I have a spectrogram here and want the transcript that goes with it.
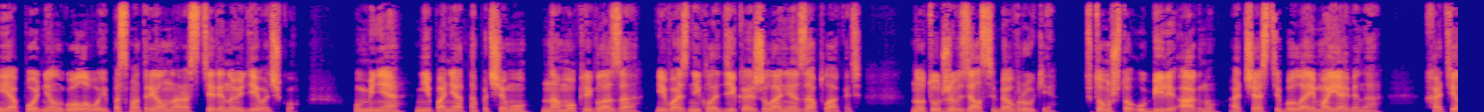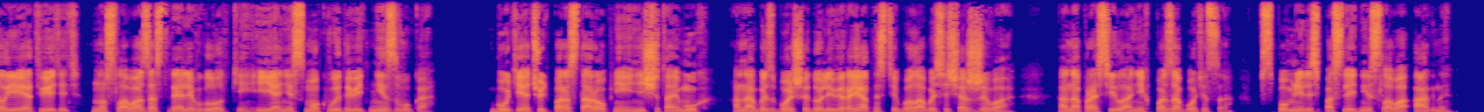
Я поднял голову и посмотрел на растерянную девочку. У меня, непонятно почему, намокли глаза, и возникло дикое желание заплакать, но тут же взял себя в руки. В том, что убили Агну, отчасти была и моя вина. Хотел ей ответить, но слова застряли в глотке, и я не смог выдавить ни звука. Будь я чуть порасторопнее и не считай мух, она бы с большей долей вероятности была бы сейчас жива. Она просила о них позаботиться. Вспомнились последние слова Агны.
